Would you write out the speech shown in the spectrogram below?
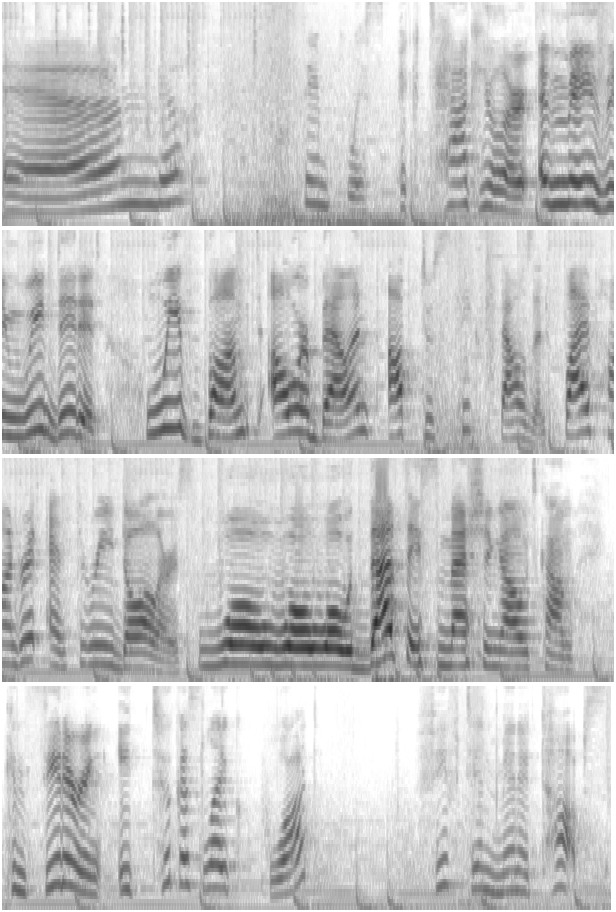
And simply spectacular, amazing, we did it. We've bumped our balance up to $6,503. Whoa, whoa, whoa, that's a smashing outcome, considering it took us like, what? 15 minute tops.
